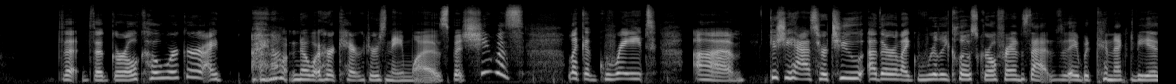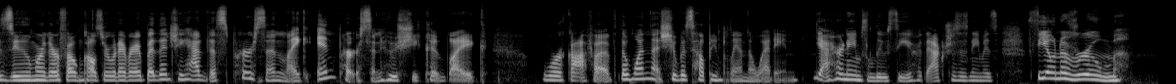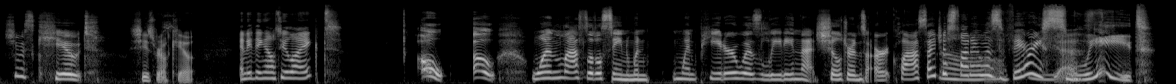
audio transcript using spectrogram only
the the girl coworker. I I don't know what her character's name was, but she was like a great um because she has her two other like really close girlfriends that they would connect via Zoom or their phone calls or whatever. But then she had this person like in person who she could like work off of. The one that she was helping plan the wedding. Yeah, her name's Lucy. Her the actress's name is Fiona Vroom. She was cute. She's real cute. Anything else you liked? Oh, oh, one last little scene when when Peter was leading that children's art class. I just thought it was very yes. sweet.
